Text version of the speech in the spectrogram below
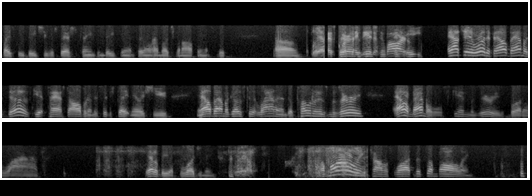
basically beat you with special teams and defense. They don't have much of an offense, but um, Well, that's what in they did to Florida. the. And I'll tell you what, if Alabama does get past Auburn and Mississippi State and LSU, and Alabama goes to Atlanta and the opponent is Missouri, Alabama will skin Missouri's butt alive. That'll be a bludgeoning. Well, A mauling, Thomas Watts. It's a mauling. Let's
